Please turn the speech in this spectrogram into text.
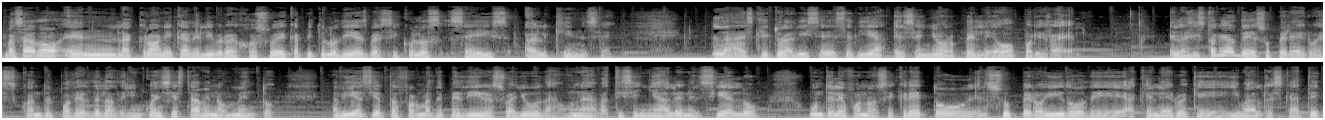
basado en la crónica del libro de Josué capítulo 10 versículos 6 al 15. La escritura dice ese día el Señor peleó por Israel. En las historias de superhéroes, cuando el poder de la delincuencia estaba en aumento, había ciertas formas de pedir su ayuda, una batiseñal en el cielo, un teléfono secreto, el super oído de aquel héroe que iba al rescate,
